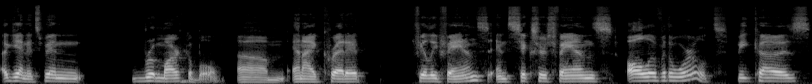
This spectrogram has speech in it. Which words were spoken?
again, it's been remarkable, um, and I credit Philly fans and Sixers fans all over the world because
